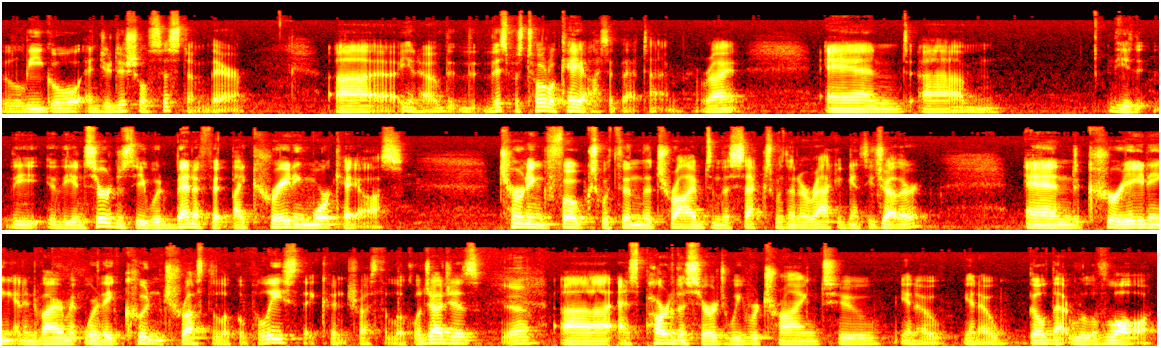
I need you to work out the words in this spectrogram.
legal and judicial system there. Uh, you know, th- this was total chaos at that time, right? And um, the, the, the insurgency would benefit by creating more chaos, turning folks within the tribes and the sects within Iraq against each other, and creating an environment where they couldn't trust the local police, they couldn't trust the local judges. Yeah. Uh, as part of the surge, we were trying to, you know, you know, build that rule of law,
